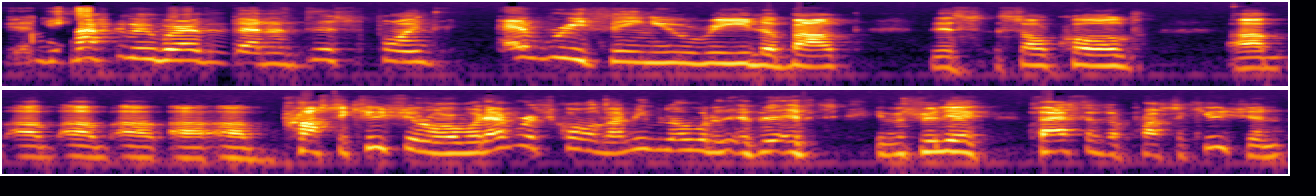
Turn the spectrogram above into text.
you have to be aware that at this point, everything you read about this so-called um, uh, uh, uh, prosecution or whatever it's called, I don't even know what it, if, if, if it's really classed as a prosecution.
